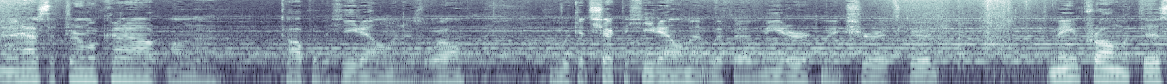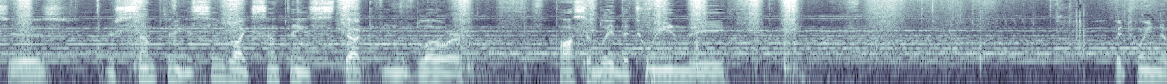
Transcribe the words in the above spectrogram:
And it has the thermal cutout on the top of the heat element as well. We could check the heat element with a meter to make sure it's good. The main problem with this is there's something, it seems like something is stuck in the blower, possibly between the between the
